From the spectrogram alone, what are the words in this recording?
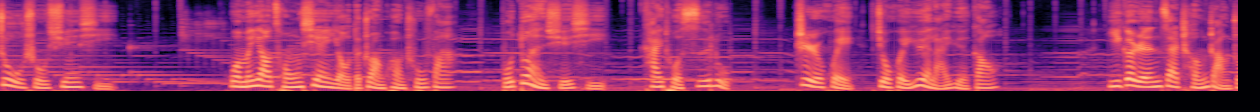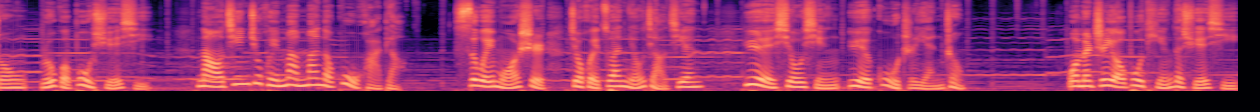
术数熏习。我们要从现有的状况出发，不断学习，开拓思路，智慧就会越来越高。一个人在成长中，如果不学习，脑筋就会慢慢的固化掉，思维模式就会钻牛角尖，越修行越固执严重。我们只有不停的学习，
